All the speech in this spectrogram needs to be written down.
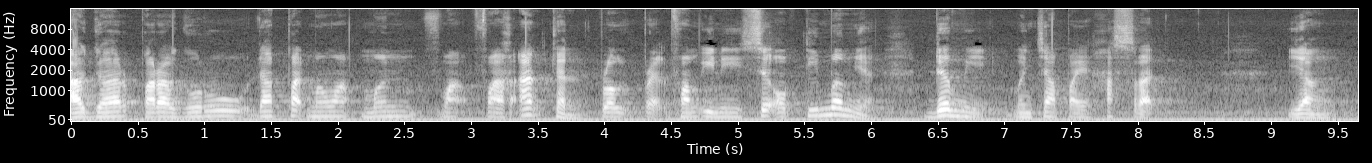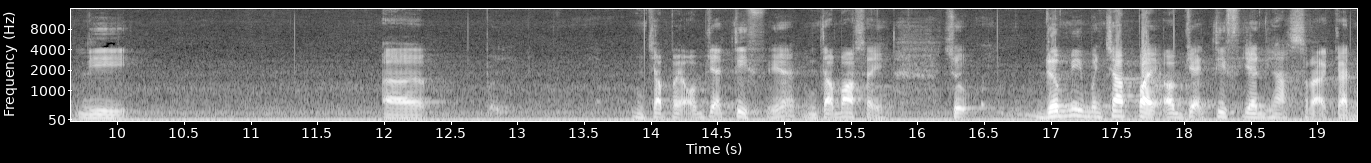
agar para guru dapat memanfaatkan platform ini seoptimumnya demi mencapai hasrat yang di uh, mencapai objektif ya minta maaf saya so demi mencapai objektif yang dihasratkan.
